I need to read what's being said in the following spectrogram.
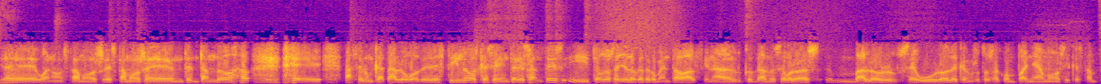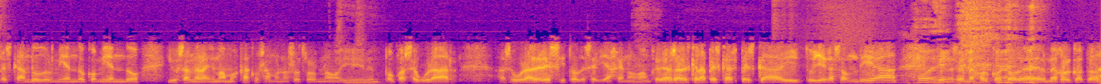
Eh, bueno, estamos, estamos eh, intentando eh, hacer un catálogo de destinos que sean interesantes y todos ellos lo que te comentaba, al final dándose valor, valor seguro de que nosotros acompañamos y que están pescando, durmiendo, comiendo y usando la misma mosca que usamos nosotros, ¿no? Y un poco asegurar, asegurar el éxito de ese viaje, ¿no? Aunque ya sabes que la pesca es pesca y tú llegas a un día, tienes el mejor coto, del mejor coto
